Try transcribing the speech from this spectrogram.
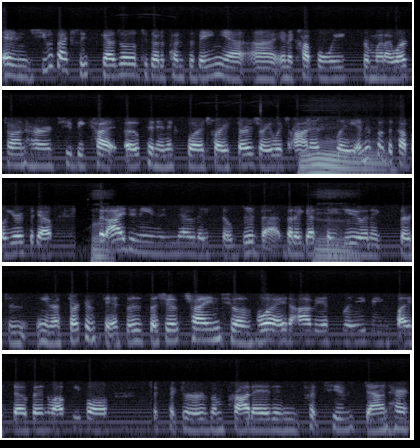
And she was actually scheduled to go to Pennsylvania uh, in a couple weeks from when I worked on her to be cut open in exploratory surgery, which honestly, and this was a couple years ago, but I didn't even know they still did that. But I guess they do in certain, you know, circumstances. So she was trying to avoid, obviously, being sliced open while people took pictures and prodded and put tubes down her.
